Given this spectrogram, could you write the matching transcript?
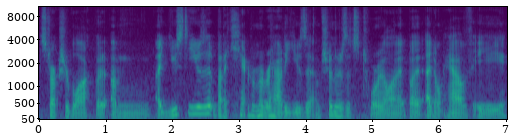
structure block, but um, I used to use it, but I can't remember how to use it. I'm sure there's a tutorial on it, but I don't have a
